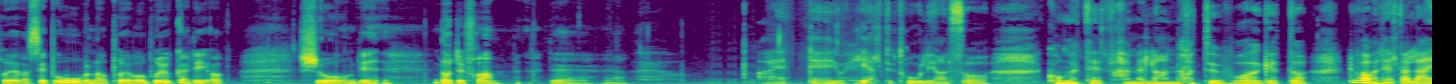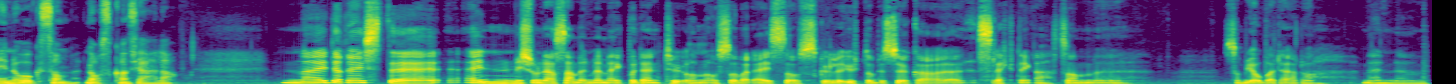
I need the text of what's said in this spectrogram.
Prøve seg på ordene og prøve å bruke dem og se om de nådde fram. Det, ja. Det er jo helt utrolig, altså. Å komme til et fremmed land, at du våget. Og du var vel helt aleine òg som norsk, kanskje? eller? Nei, det reiste en misjonær sammen med meg på den turen. Og så var det ei som skulle ut og besøke slektninger som, som jobba der, da. Men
